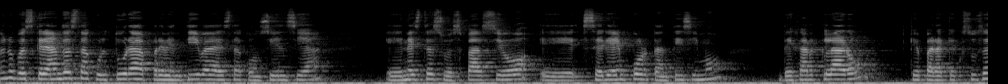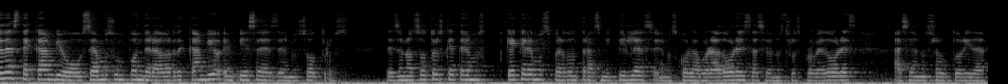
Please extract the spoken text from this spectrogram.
Bueno, pues creando esta cultura preventiva, esta conciencia, en este su espacio, eh, sería importantísimo dejar claro que para que suceda este cambio o seamos un ponderador de cambio, empieza desde nosotros. Desde nosotros, ¿qué, tenemos, qué queremos perdón, transmitirle hacia los colaboradores, hacia nuestros proveedores, hacia nuestra autoridad?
